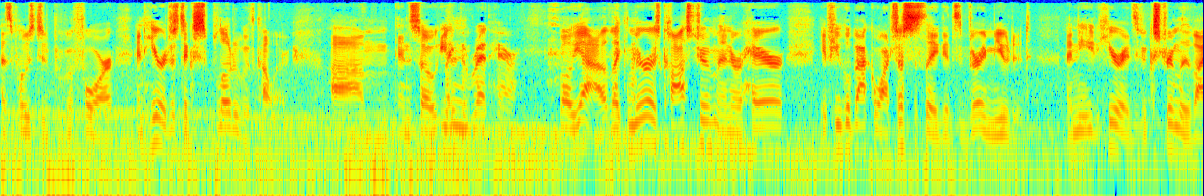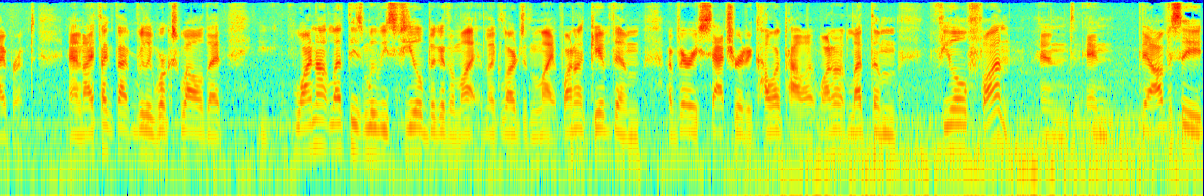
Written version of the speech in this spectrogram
as opposed to before. And here it just exploded with color. Um, and so even Like the red hair. Well, yeah, like Mera's costume and her hair. If you go back and watch Justice League, it's very muted, and here it's extremely vibrant. And I think that really works well. That why not let these movies feel bigger than life, like larger than life? Why not give them a very saturated color palette? Why not let them feel fun? And and they obviously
